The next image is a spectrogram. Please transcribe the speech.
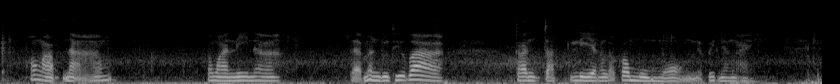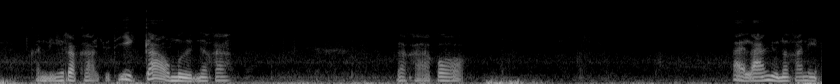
ำห้องอาบน้ำประมาณนี้นะแต่มันดูที่ว่าการจัดเรียงแล้วก็มุมมองเนี่ยเป็นยังไง คันนี้ราคาอยู่ที่เก้าหมื่นนะคะ ราคาก็ หลายล้านอยู่นะคะเนี่ย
